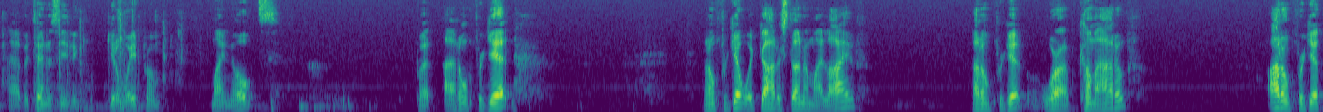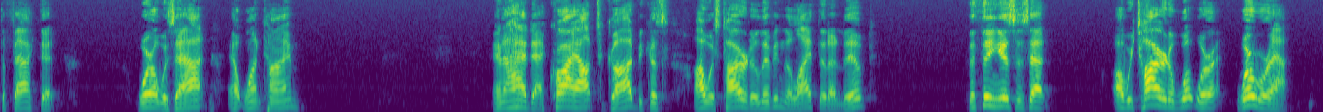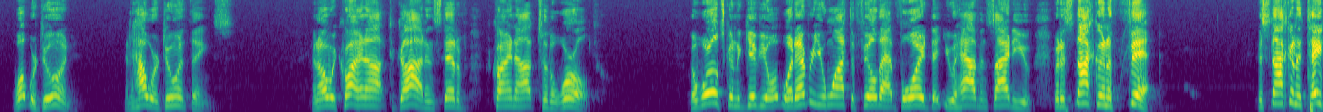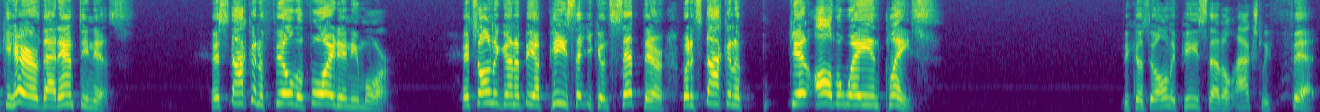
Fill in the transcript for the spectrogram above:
I have a tendency to get away from my notes. But I don't forget. I don't forget what God has done in my life. I don't forget where I've come out of. I don't forget the fact that where I was at at one time. And I had to cry out to God because I was tired of living the life that I lived. The thing is, is that are we tired of what we're, where we're at, what we're doing, and how we're doing things? And are we crying out to God instead of crying out to the world? The world's going to give you whatever you want to fill that void that you have inside of you, but it's not going to fit. It's not going to take care of that emptiness. It's not going to fill the void anymore. It's only going to be a piece that you can sit there, but it's not going to get all the way in place. Because the only piece that'll actually fit,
